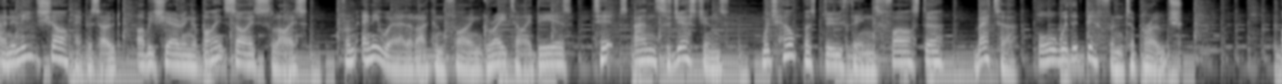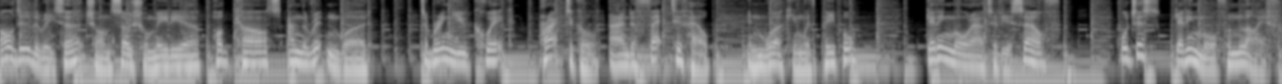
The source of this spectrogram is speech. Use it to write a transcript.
and in each Sharp episode, I'll be sharing a bite sized slice from anywhere that I can find great ideas, tips, and suggestions which help us do things faster, better, or with a different approach. I'll do the research on social media, podcasts, and the written word to bring you quick, practical, and effective help in working with people, getting more out of yourself, or just getting more from life.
